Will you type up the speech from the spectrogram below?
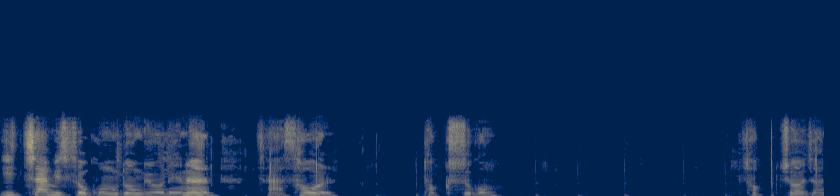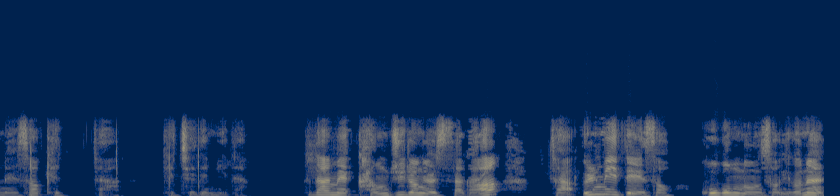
2차 미소 공동위원회는 자, 서울 덕수궁 석조전에서 개, 자, 개최됩니다. 그 다음에 강주령 열사가 자, 을미대에서 고공농성 이거는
